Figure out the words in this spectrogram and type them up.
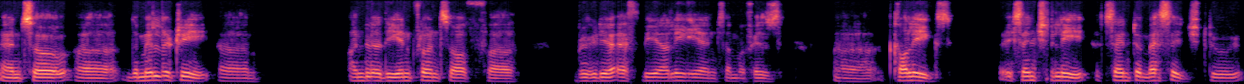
and so uh, the military, um, under the influence of uh, Brigadier F.B. Ali and some of his colleagues essentially sent a message to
